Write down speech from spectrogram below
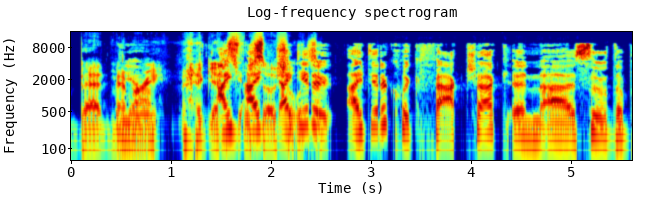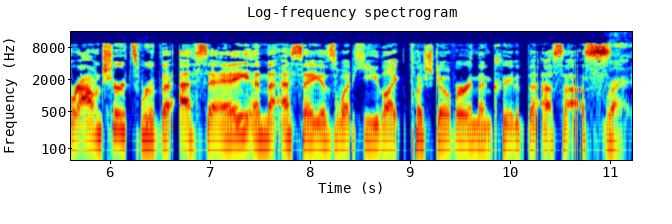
bad memory, I guess, I, for I, I did a I did a quick fact check and uh so the brown shirts were the SA and the SA is what he like pushed over and then created the SS. Right.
